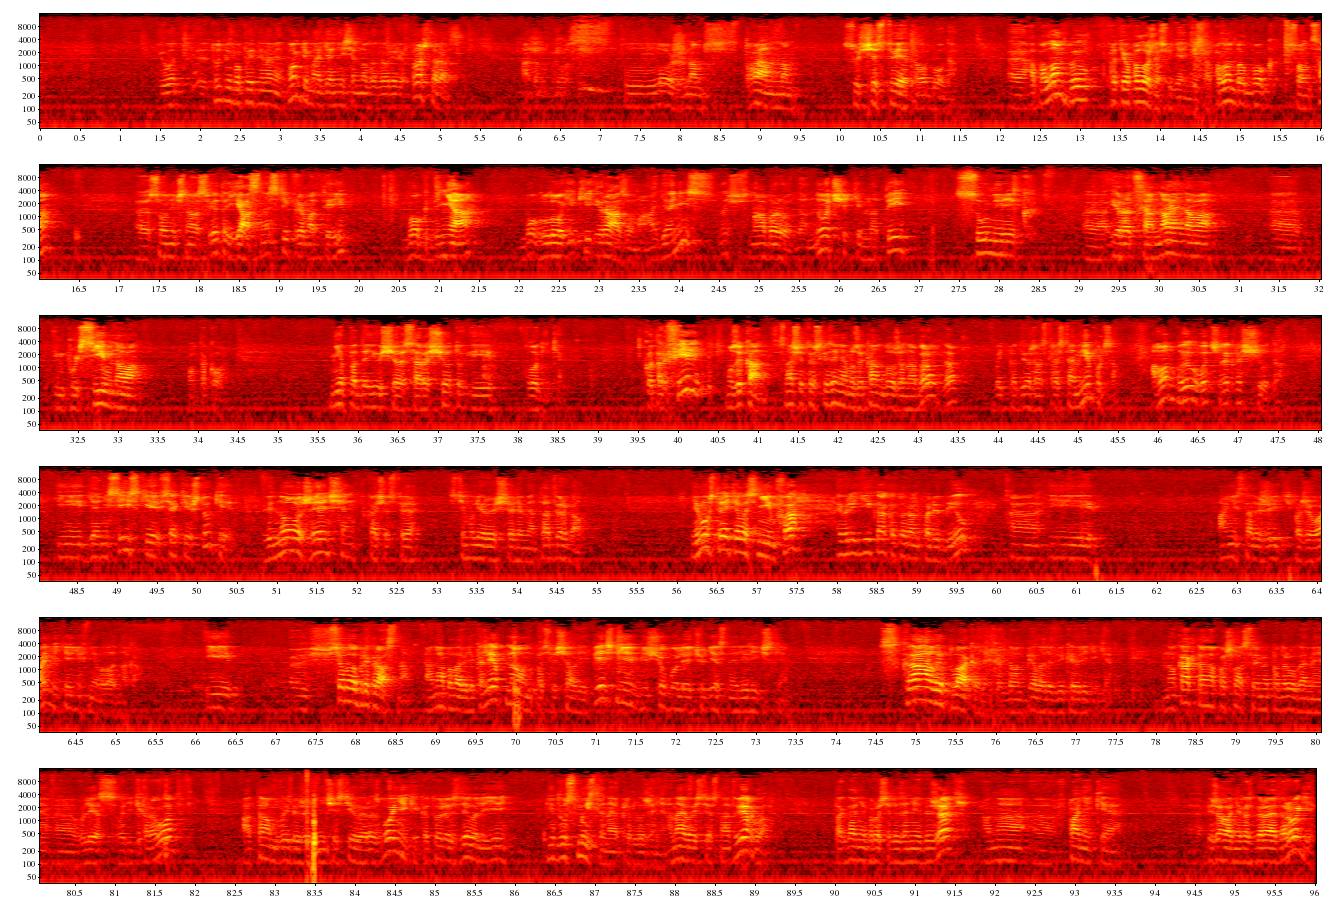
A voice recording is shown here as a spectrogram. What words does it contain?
И вот э, тут любопытный момент. Помните, мы о Дионисе много говорили в прошлый раз? О том сложном, странном существе этого бога. Э, Аполлон был противоположностью Диониса. Аполлон был бог солнца, э, солнечного света, ясности, прямоты, бог дня, бог логики и разума. А Дионис, значит, наоборот, да, ночи, темноты, сумерек, э, иррационального, э, импульсивного, вот такого, не поддающегося расчету и логике. Котарфей, музыкант, с нашей точки зрения музыкант должен наоборот да, быть подвержен страстям и импульсам, а он был вот человек расчета. И дионисийские всякие штуки, вино, женщин в качестве стимулирующего элемента отвергал. Ему встретилась нимфа Эвредика, которую он полюбил, э, и они стали жить, поживать, детей у них не было, однако. И э, все было прекрасно. Она была великолепна, он посвящал ей песни, еще более чудесные, лирические. Скалы плакали, когда он пел о любви к Эвредике. Но как-то она пошла с своими подругами э, в лес водить хоровод, а там выбежали нечестивые разбойники, которые сделали ей недвусмысленное предложение. Она его, естественно, отвергла. Тогда они бросили за ней бежать. Она э, в панике э, бежала, не разбирая дороги,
